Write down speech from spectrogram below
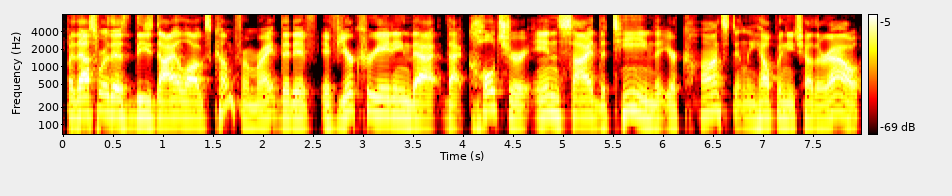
But that's where these dialogues come from, right? That if if you're creating that that culture inside the team that you're constantly helping each other out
